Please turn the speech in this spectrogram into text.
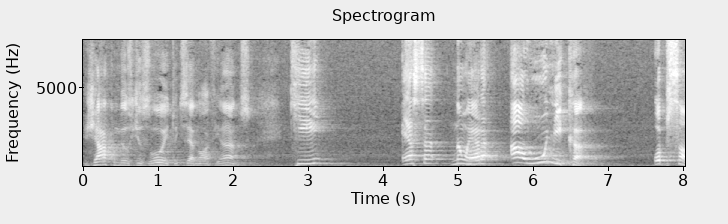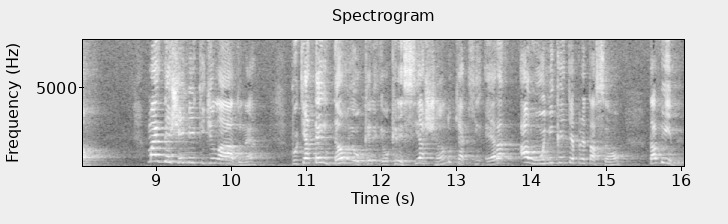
já com meus 18, 19 anos, que essa não era a única opção. Mas deixei meio que de lado, né? Porque até então eu, eu cresci achando que aqui era a única interpretação da Bíblia.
